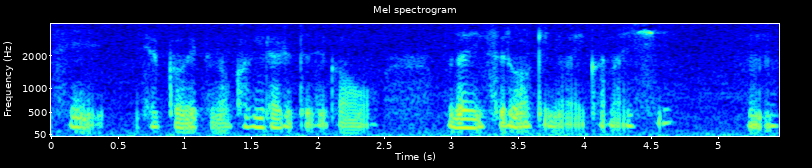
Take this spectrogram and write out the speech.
しい10ヶ月の限られた時間を無駄にするわけにはいかないし。うん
